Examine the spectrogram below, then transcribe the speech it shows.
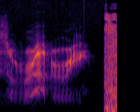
is a robbery.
